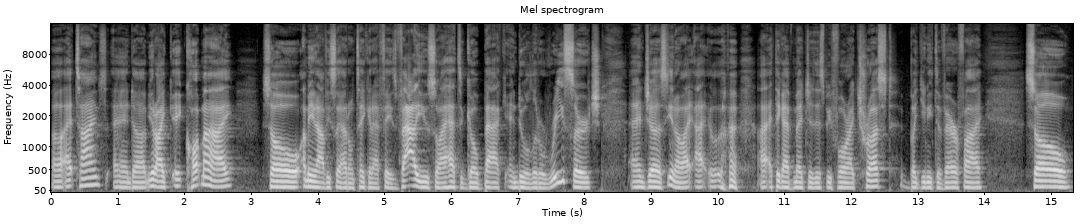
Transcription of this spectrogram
uh, at times, and uh, you know, I, it caught my eye. So, I mean, obviously, I don't take it at face value. So, I had to go back and do a little research and just, you know, I, I, I think I've mentioned this before. I trust, but you need to verify. So,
